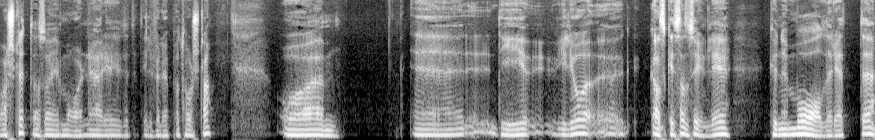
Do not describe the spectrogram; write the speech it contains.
varslet. Altså i morgen er i dette tilfellet på torsdag. Og eh, de vil jo eh, ganske sannsynlig kunne målrette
